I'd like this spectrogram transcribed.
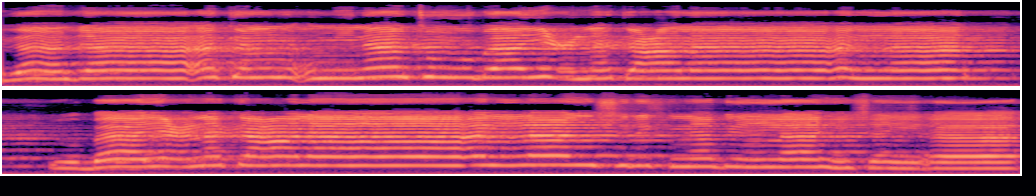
إذا جاءك المؤمنات يبايعنك على ألا يبايعنك على ألا يشركن بالله شيئا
